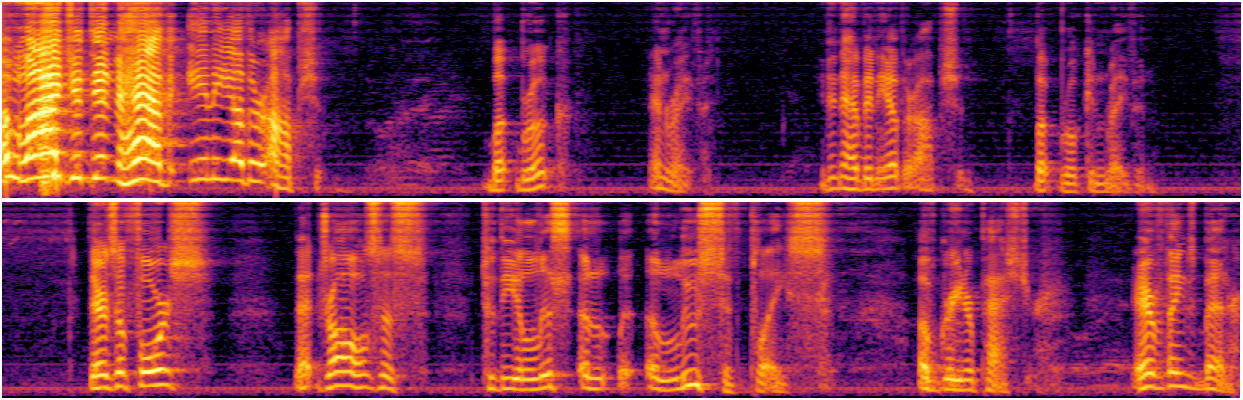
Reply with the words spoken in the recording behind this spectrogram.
Elijah didn't have any other option but Brook and Raven. He didn't have any other option but brook and raven. There's a force that draws us to the elusive place of greener pasture. Everything's better.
